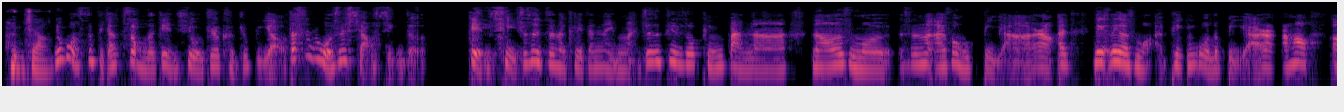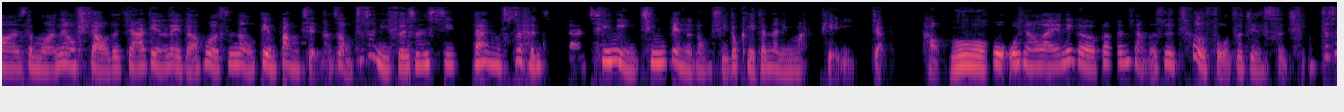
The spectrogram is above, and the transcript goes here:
很强。如果是比较重的电器，我觉得可能就不要，但是如果是小型的。电器就是真的可以在那里买，就是譬如说平板呐、啊，然后什么什么 iPhone 笔啊，然后哎那个那个什么苹果的笔啊，然后呃什么那种小的家电类的，或者是那种电棒卷啊这种，就是你随身携带是很简单、轻盈、轻便的东西，都可以在那里买，便宜这样。好，哦，我我想要来那个分享的是厕所这件事情，就是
